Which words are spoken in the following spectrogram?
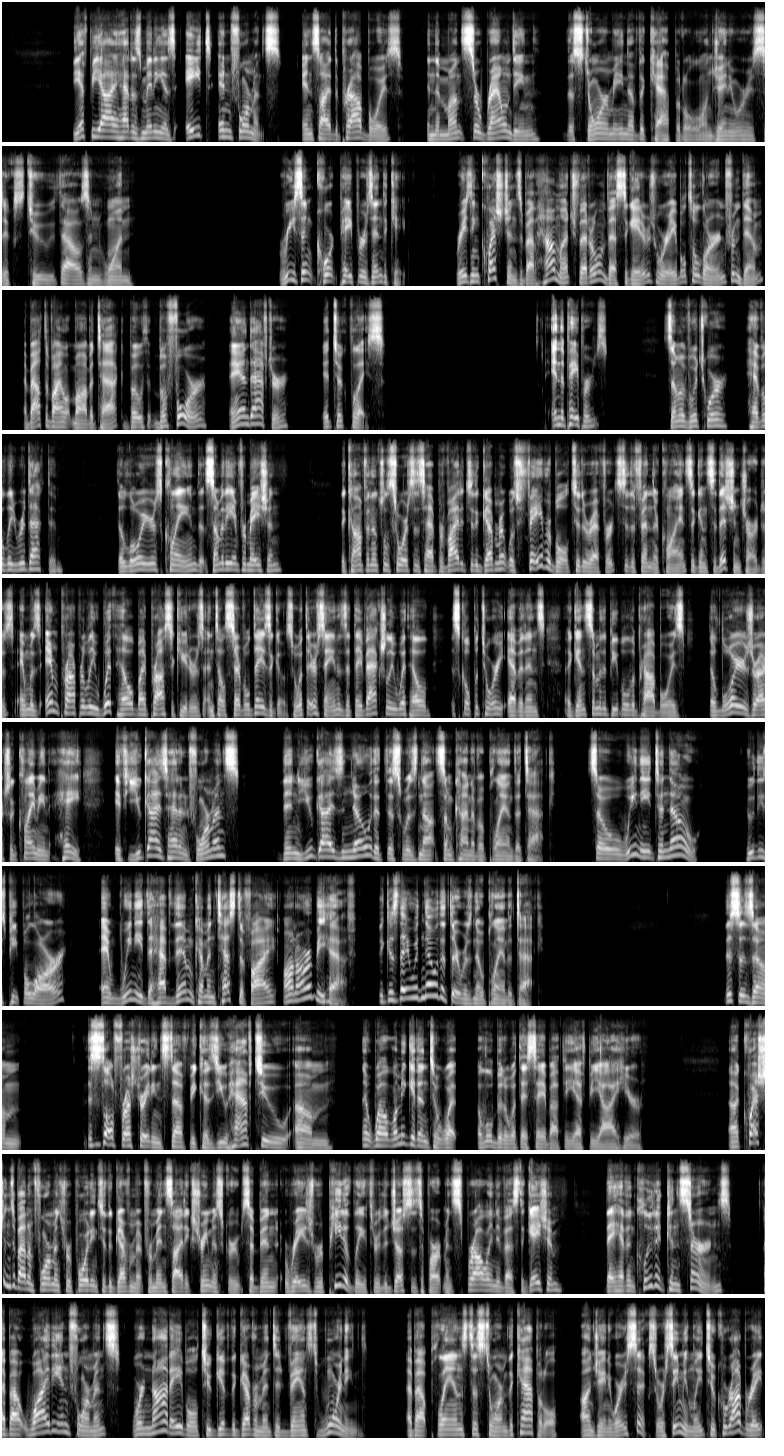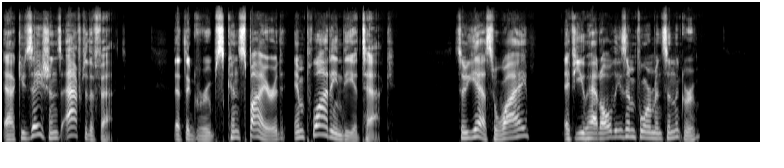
The FBI had as many as 8 informants inside the Proud Boys in the months surrounding the storming of the Capitol on January 6, 2001 recent court papers indicate, raising questions about how much federal investigators were able to learn from them about the violent mob attack both before and after it took place. In the papers, some of which were heavily redacted, the lawyers claimed that some of the information the confidential sources had provided to the government was favorable to their efforts to defend their clients against sedition charges and was improperly withheld by prosecutors until several days ago. So, what they're saying is that they've actually withheld exculpatory evidence against some of the people of the Proud Boys. The lawyers are actually claiming, hey, if you guys had informants, then you guys know that this was not some kind of a planned attack. So, we need to know who these people are, and we need to have them come and testify on our behalf because they would know that there was no planned attack. This is um this is all frustrating stuff because you have to um well, let me get into what a little bit of what they say about the FBI here. Uh, questions about informants reporting to the government from inside extremist groups have been raised repeatedly through the Justice Department's sprawling investigation. They have included concerns about why the informants were not able to give the government advanced warnings about plans to storm the Capitol on January 6, or seemingly to corroborate accusations after the fact that the groups conspired in plotting the attack. So, yes, why, if you had all these informants in the group,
